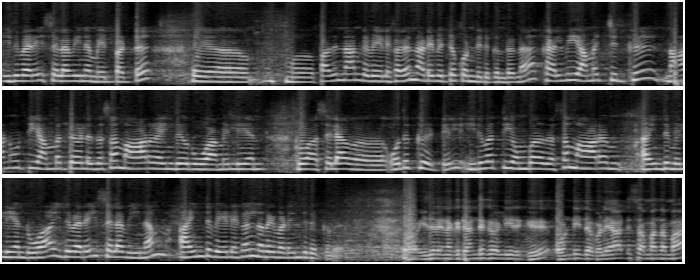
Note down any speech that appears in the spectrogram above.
இதுவரை செலவினம் ஏற்பட்டு பதினான்கு வேலைகள் நடைபெற்று கொண்டிருக்கின்றன. கல்வி அமைச்சிற்கு நானூற்றி ஐம்பத்தேழு தசம் ஆறு ஐந்து ரூபா மில்லியன் ரூபா செலவு ஒதுக்கீட்டில் இருபத்தி ஒன்பது தசம் ஆறு ஐந்து மில்லியன் ரூபா இதுவரை செலவீனம் ஐந்து வேலைகள் நிறைவடைந்திருக்குது இதில் எனக்கு ரெண்டு கேள்வி இருக்கு. ஒன்று இந்த விளையாட்டு சம்பந்தமா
